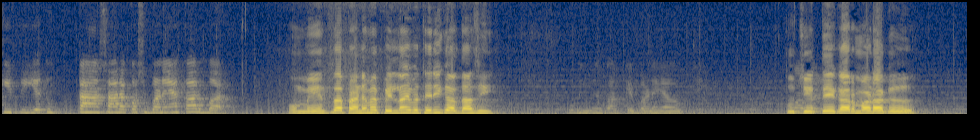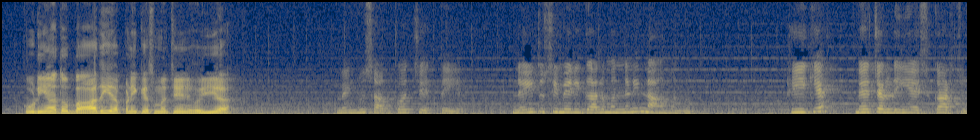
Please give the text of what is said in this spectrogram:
ਕੀਤੀ ਹੈ ਤੂੰ ਤਾਂ ਸਾਰਾ ਕੁਝ ਬਣਿਆ ਘਰ-ਬਾਰ। ਉਹ ਮਿਹਨਤ ਤਾਂ ਭੈਣੇ ਮੈਂ ਪਹਿਲਾਂ ਹੀ ਬਥੇਰੀ ਕਰਦਾ ਸੀ। ਕੁੜੀਆਂ ਕਰਕੇ ਬਣਿਆ ਉੱਥੇ। ਤੂੰ ਚੇਤੇ ਕਰ ਮਾੜਾ ਕੁ। ਕੁੜੀਆਂ ਤੋਂ ਬਾਅਦ ਹੀ ਆਪਣੀ ਕਿਸਮਤ ਚੇਂਜ ਹੋਈ ਆ। ਮੈਨੂੰ ਸਭ ਕੁਝ ਚੇਤੇ ਹੈ ਨਹੀਂ ਤੁਸੀਂ ਮੇਰੀ ਗੱਲ ਮੰਨਣੀ ਨਾ ਮੰਨੋ। ਠੀਕ ਹੈ ਮੈਂ ਚੱਲੀ ਹਾਂ ਇਸ ਘਰ ਚੋਂ।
